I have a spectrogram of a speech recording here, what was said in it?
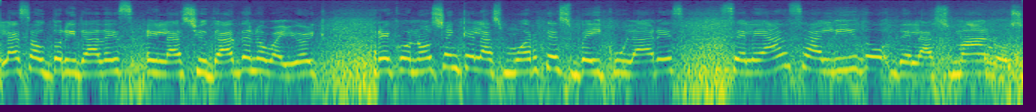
Las autoridades en la ciudad de Nueva York reconocen que las muertes vehiculares se le han salido de las manos.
